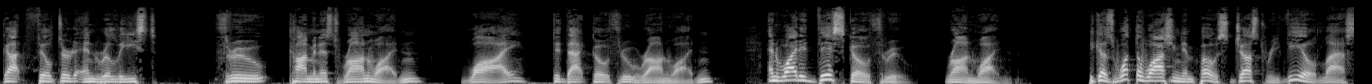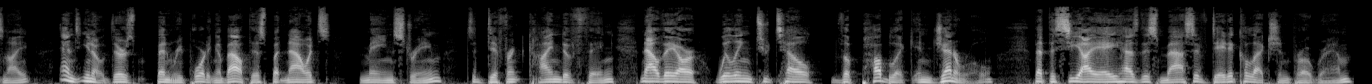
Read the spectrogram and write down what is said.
got filtered and released through communist Ron Wyden. Why? did that go through Ron Wyden? And why did this go through Ron Wyden? Because what the Washington Post just revealed last night, and you know, there's been reporting about this, but now it's mainstream. It's a different kind of thing. Now they are willing to tell the public in general that the CIA has this massive data collection program.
